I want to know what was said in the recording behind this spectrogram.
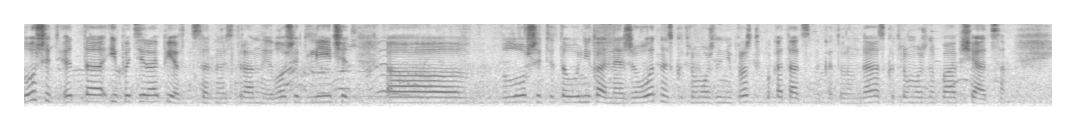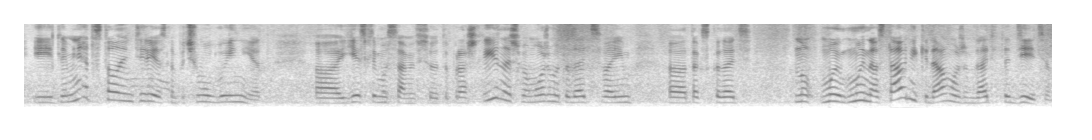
Лошадь – это ипотерапевт, с одной стороны. Лошадь лечит, лошадь – это уникальное животное, с которым можно не просто покататься на котором, да, с которым можно пообщаться. И для меня это стало интересно, почему бы и нет. Э, если мы сами все это прошли, значит, мы можем это дать своим, э, так сказать, ну, мы, мы наставники, да, можем дать это детям.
